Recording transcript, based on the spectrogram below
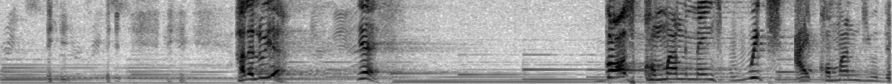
Hallelujah. Yes. God's commandment which I command you day.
